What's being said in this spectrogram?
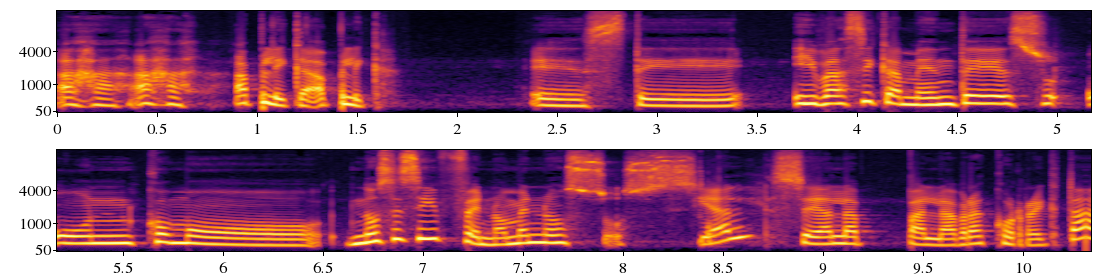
ajá, ajá, aplica, aplica. Este, y básicamente es un como, no sé si fenómeno social sea la palabra correcta,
